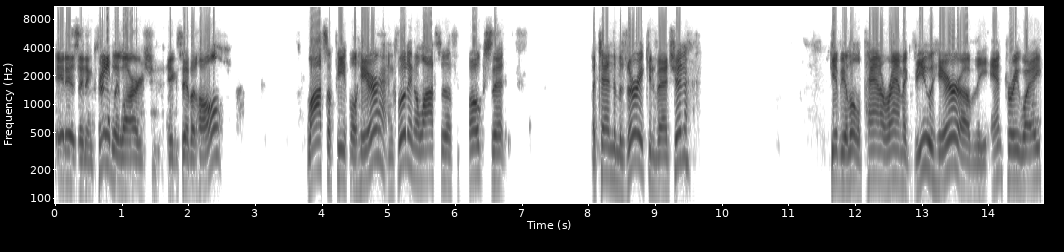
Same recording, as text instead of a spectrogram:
it is an incredibly large exhibit hall. Lots of people here, including lots of folks that attend the Missouri Convention. Give you a little panoramic view here of the entryway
